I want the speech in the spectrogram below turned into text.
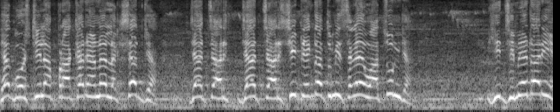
ह्या गोष्टीला प्राकार्यानं लक्षात घ्या. ज्या चार ज्या चार्जशीट एकदा तुम्ही सगळे वाचून घ्या. ही जिम्मेदारी आहे.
